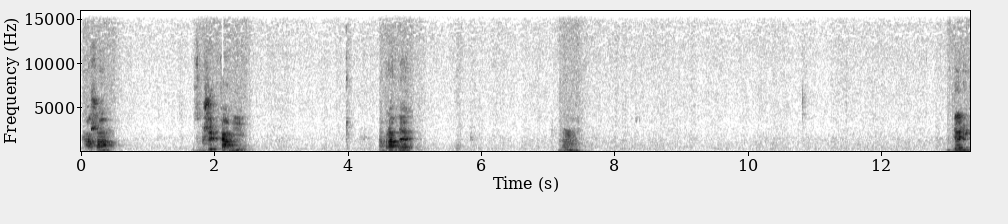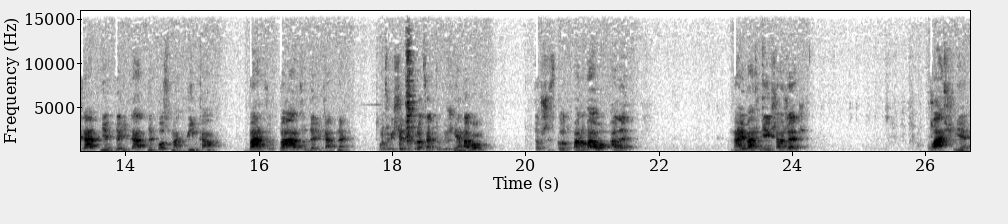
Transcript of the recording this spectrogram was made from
Kasza z grzybkami. Naprawdę. Mm. Delikatnie, delikatny posmak winka. Bardzo, bardzo delikatne. Oczywiście tych procentów już nie ma, bo to wszystko odparowało, ale najważniejsza rzecz. Właśnie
